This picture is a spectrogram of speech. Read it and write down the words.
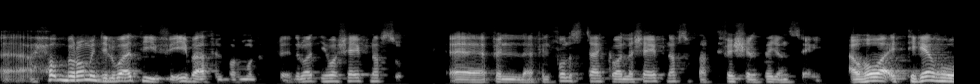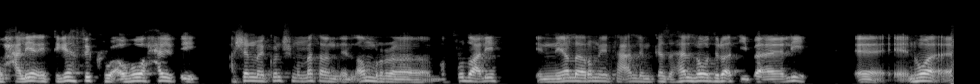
آه، حب رامي دلوقتي في إيه بقى في البرمجة؟ دلوقتي هو شايف نفسه آه، في في ال full stack ولا شايف نفسه في artificial intelligence يعني؟ أو هو اتجاهه حاليا اتجاه فكره أو هو حابب إيه؟ عشان ما يكونش مثلا الأمر آه، مفروض عليه إن يلا يا رامي نتعلم كذا. هل هو دلوقتي بقى ليه؟ آه، إن هو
